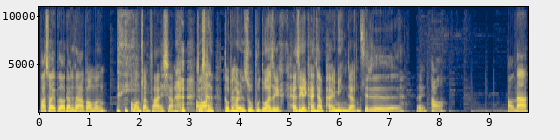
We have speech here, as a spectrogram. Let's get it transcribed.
发出来也不知道干嘛，跟大家帮忙 帮忙转发一下，就算投票人数不多，还是可以还是可以看一下排名这样子。对对对对对，好，好，那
